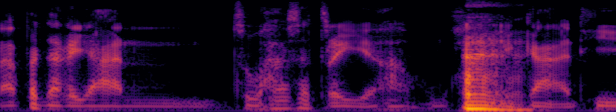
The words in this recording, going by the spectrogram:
นักปั่นจักรยานสุภาพสตรีอะครับผมของอ่าอเมริกาที่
